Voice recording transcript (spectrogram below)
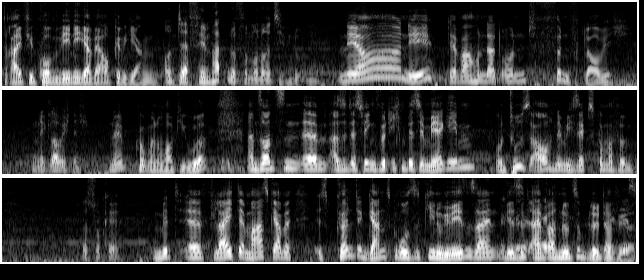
drei, vier Kurven weniger wäre auch gegangen. Und der Film hat nur 95 Minuten. Ja, nee, der war 105, glaube ich. Nee, glaube ich nicht. Ne, gucken wir nochmal auf die Uhr. Ansonsten, ähm, also deswegen würde ich ein bisschen mehr geben und tu es auch, nämlich 6,5. Das ist okay. Mit äh, vielleicht der Maßgabe, es könnte ganz großes Kino gewesen sein, wir sind einfach nur zu blöd dafür.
